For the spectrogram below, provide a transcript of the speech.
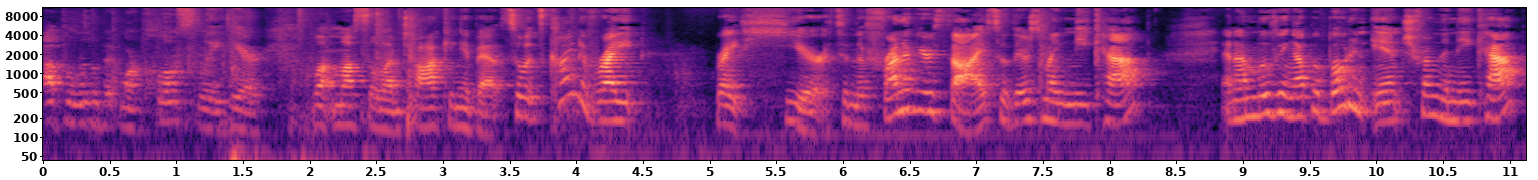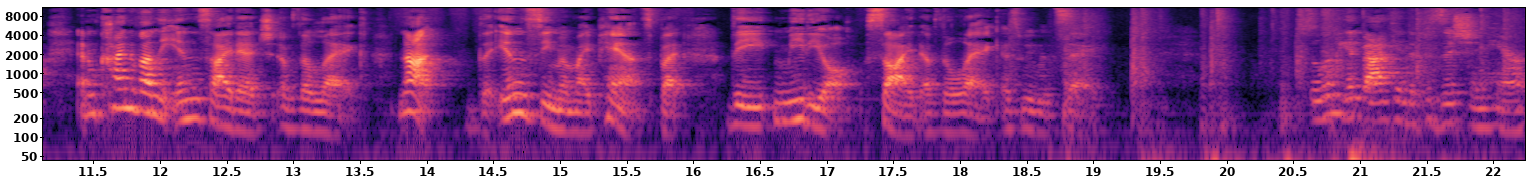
up a little bit more closely here what muscle I'm talking about. So it's kind of right, right here. It's in the front of your thigh. So there's my kneecap and I'm moving up about an inch from the kneecap and I'm kind of on the inside edge of the leg. Not the inseam of my pants, but the medial side of the leg, as we would say. So let me get back into position here.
